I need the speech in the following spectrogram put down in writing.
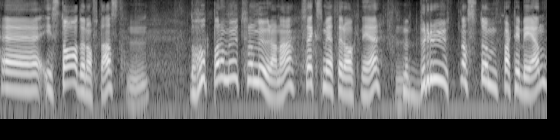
eh, i staden oftast. Mm. Då hoppar de ut från murarna, sex meter rakt ner, med brutna stumpar till ben.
